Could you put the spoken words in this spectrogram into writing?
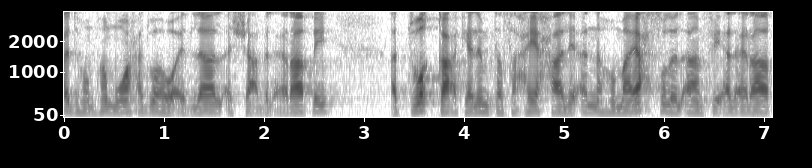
عندهم هم واحد وهو إذلال الشعب العراقي. أتوقع كلمته صحيحة لأنه ما يحصل الآن في العراق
